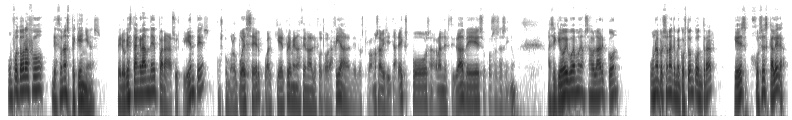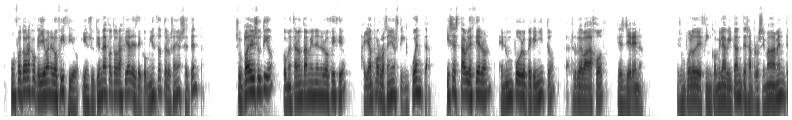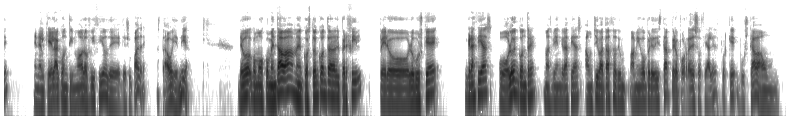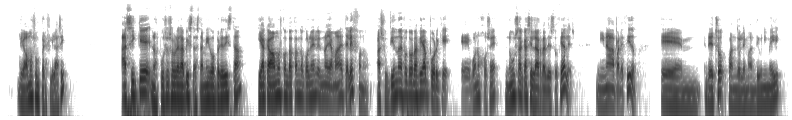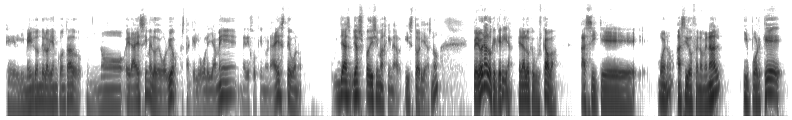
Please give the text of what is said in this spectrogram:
Un fotógrafo de zonas pequeñas, pero que es tan grande para sus clientes, pues como lo puede ser cualquier premio nacional de fotografía, de los que vamos a visitar expos, a grandes ciudades o cosas así, ¿no? Así que hoy vamos a hablar con una persona que me costó encontrar, que es José Escalera, un fotógrafo que lleva en el oficio y en su tienda de fotografía desde comienzos de los años 70. Su padre y su tío comenzaron también en el oficio allá por los años 50 y se establecieron en un pueblo pequeñito al sur de Badajoz, que es Llerena. Es un pueblo de 5.000 habitantes aproximadamente, en el que él ha continuado el oficio de, su padre, hasta hoy en día. Debo, como comentaba, me costó encontrar el perfil, pero lo busqué gracias, o lo encontré más bien gracias a un chivatazo de un amigo periodista, pero por redes sociales, porque buscaba un, digamos, un perfil así. Así que nos puso sobre la pista este amigo periodista y acabamos contactando con él en una llamada de teléfono a su tienda de fotografía porque, eh, bueno, José no usa casi las redes sociales ni nada parecido. Em, de hecho, cuando le mandé un email, el email donde lo había encontrado no era ese y me lo devolvió. Hasta que luego le llamé, me dijo que no era este. Bueno, ya, ya os podéis imaginar historias, ¿no? Pero era lo que quería, era lo que buscaba. Así que, bueno, ha sido fenomenal. ¿Y por qué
